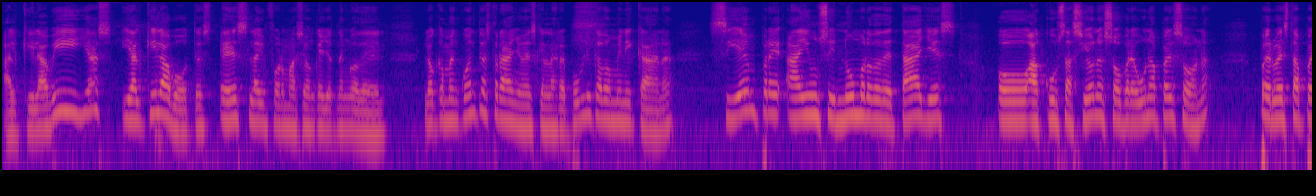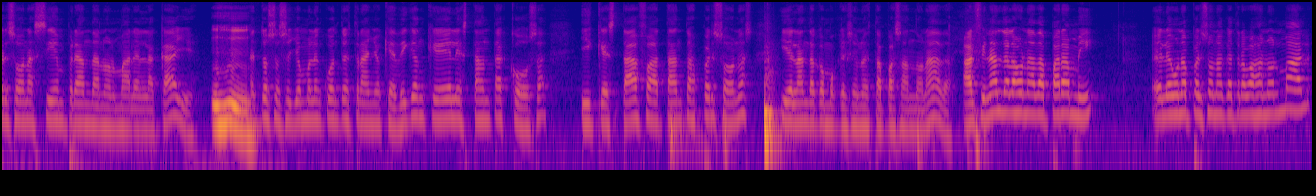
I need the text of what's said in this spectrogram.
alquila villas y alquila botes. Es la información que yo tengo de él. Lo que me encuentro extraño es que en la República Dominicana siempre hay un sinnúmero de detalles o acusaciones sobre una persona, pero esta persona siempre anda normal en la calle. Entonces yo me lo encuentro extraño que digan que él es tantas cosas y que estafa a tantas personas y él anda como que si no está pasando nada. Al final de la jornada, para mí, él es una persona que trabaja normal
